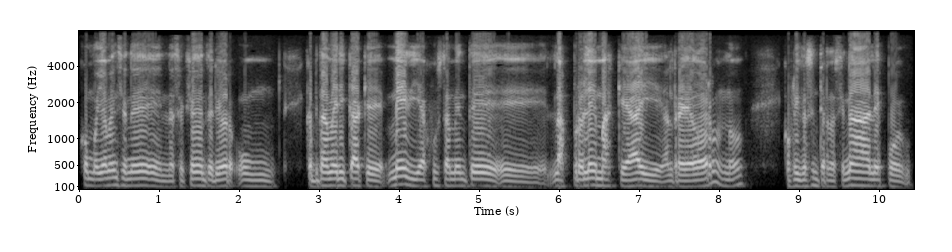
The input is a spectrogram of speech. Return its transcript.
como ya mencioné en la sección anterior, un Capitán América que media justamente eh, los problemas que hay alrededor, ¿no? Conflictos internacionales, por,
